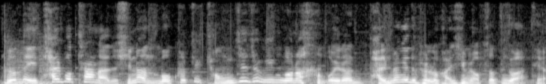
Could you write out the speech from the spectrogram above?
그런데 이 탈버트라는 아저씨는 뭐 그렇게 경제적인 거나 뭐 이런 발명에도 별로 관심이 없었던 것 같아요. 볼게요.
